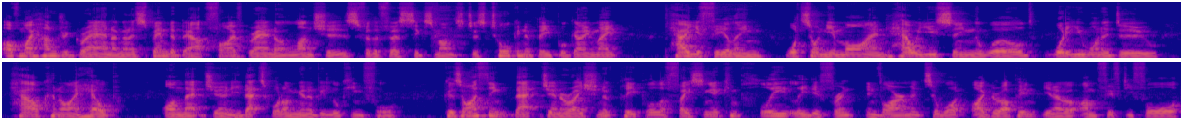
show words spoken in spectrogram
of my hundred grand. I'm going to spend about five grand on lunches for the first six months, just talking to people, going, mate, how you feeling? What's on your mind? How are you seeing the world? What do you want to do? How can I help on that journey? That's what I'm going to be looking for because I think that generation of people are facing a completely different environment to what I grew up in. You know, I'm 54.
